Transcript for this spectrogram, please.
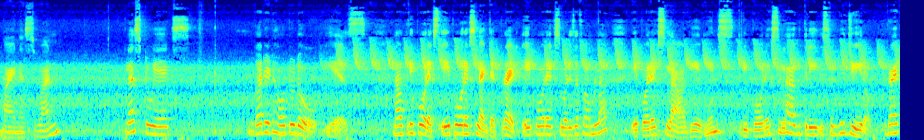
minus 1 plus 2x got it? How to do? Yes. Now 3 power x a power x like that right? A power x what is the formula? A power x log a means 3 power x log 3 this will be 0 right?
